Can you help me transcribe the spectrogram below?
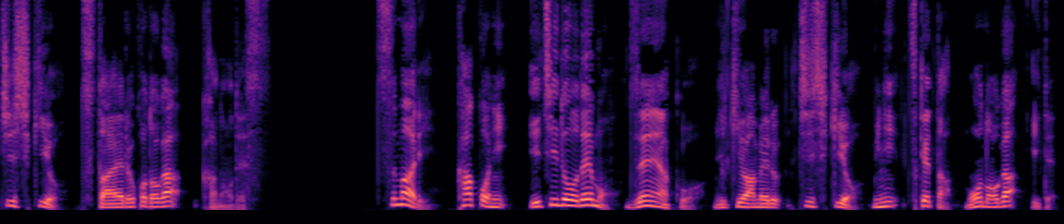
知識を伝えることが可能です。つまり、過去に一度でも善悪を見極める知識を身につけた者がいて、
